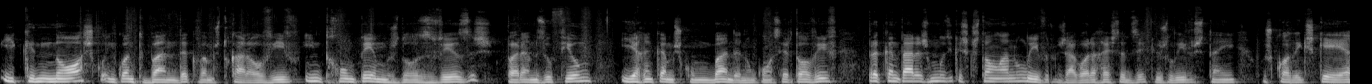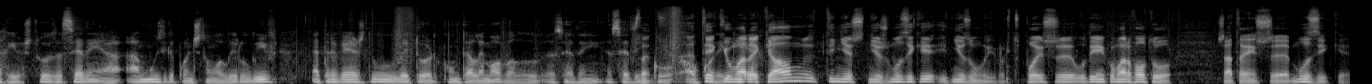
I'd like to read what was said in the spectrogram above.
e que nós, enquanto banda, que vamos tocar ao vivo, interrompemos 12 vezes, paramos o filme e arrancamos como banda num concerto ao vivo para cantar as músicas que estão lá no livro. Já agora resta dizer que os livros têm os códigos QR e as pessoas acedem à, à música quando estão a ler o livro através do leitor com telemóvel, acedem, acedem Portanto, ao até que o mar acalme, tinhas, tinhas música e tinhas um livro. Depois, eh, o dia em que o mar voltou, já tens eh, música,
